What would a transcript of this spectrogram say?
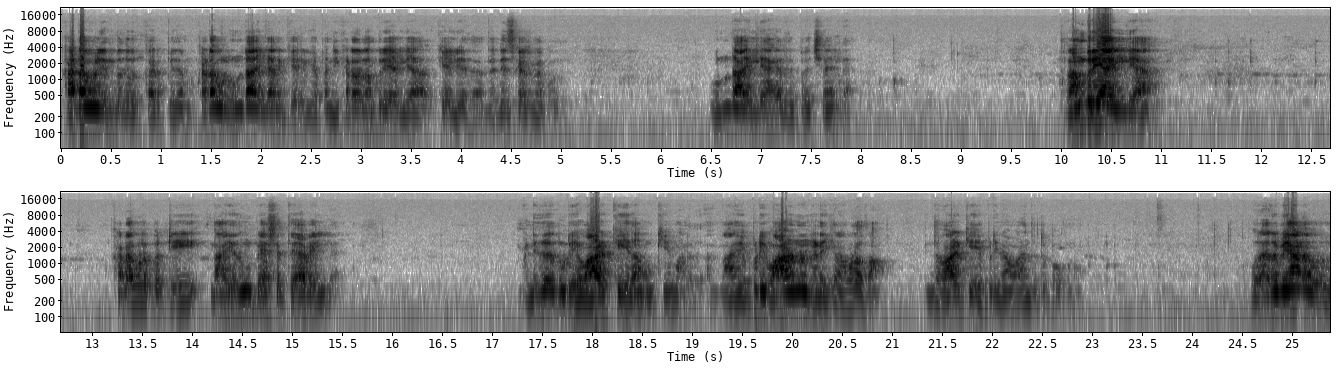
கடவுள் என்பது ஒரு கற்பிதம். கடவுள் உண்டா இல்லையான்னு கேள்வி கேட்பேன். நீ கடவுள் நம்புறியா இல்லையா? கேள்வி அது. அந்த டிஸ்கஷனை போகுது. உண்டா இல்லையாங்கிறது பிரச்சனை இல்லை. நம்புறியா இல்லையா? கடவுளை பற்றி நான் எதுவும் பேச தேவையில்லை. மனிதனுடைய வாழ்க்கை தான் முக்கியமானது. நான் எப்படி வாழணும்னு நினைக்கிறேன் அவ்வளோதான் இந்த வாழ்க்கையை எப்படி நான் வாழ்ந்துட்டு போகணும்? ஒரு அருமையான ஒரு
